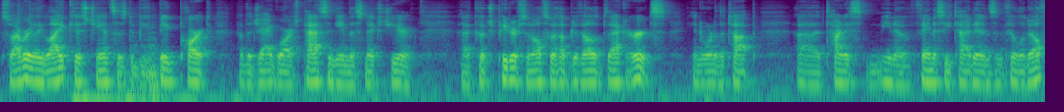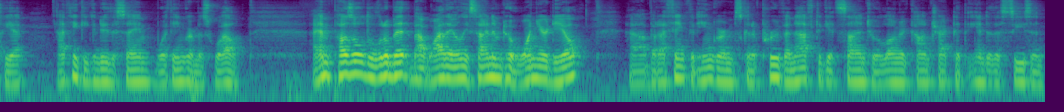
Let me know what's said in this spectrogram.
So I really like his chances to be a big part of the Jaguars' passing game this next year. Uh, Coach Pederson also helped develop Zach Ertz into one of the top uh, you know, fantasy tight ends in Philadelphia. I think he can do the same with Engram as well. I am puzzled a little bit about why they only signed him to a one-year deal. Uh, but I think that Engram's going to prove enough to get signed to a longer contract at the end of the season.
